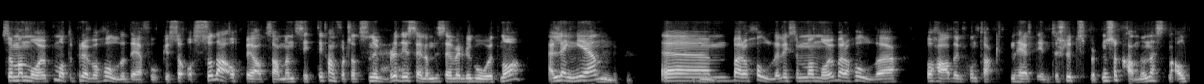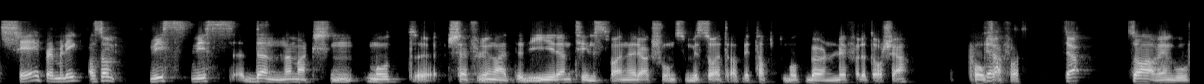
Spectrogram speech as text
Så man må jo på en måte prøve å holde det fokuset også da, oppi alt sammen. City kan fortsatt snuble, de, selv om de ser veldig gode ut nå. Det er lenge igjen. Ehm, bare holde, liksom, man må jo bare holde og ha den kontakten helt inn til sluttspurten, så kan jo nesten alt skje i Premier League. Altså, hvis, hvis denne matchen mot eh, Sheffield United gir en tilsvarende reaksjon som vi så etter at vi tapte mot Burnley for et år siden, Paul Ja. Trafford, Ja. så har vi en god,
